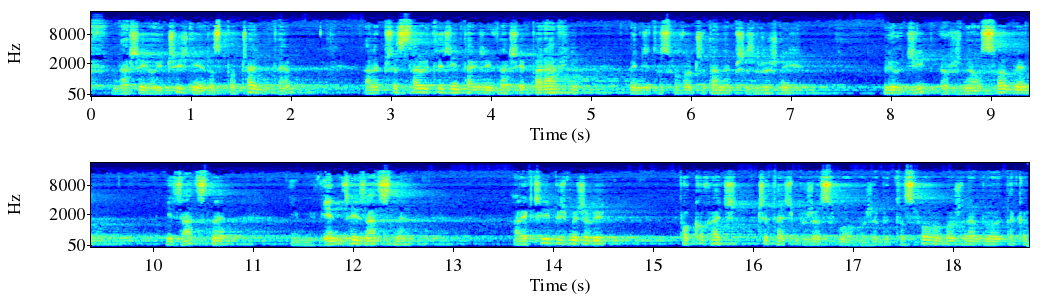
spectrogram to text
w naszej ojczyźnie rozpoczęte, ale przez cały tydzień także i w naszej parafii będzie to słowo czytane przez różnych ludzi, różne osoby i zacne, i więcej zacne, ale chcielibyśmy, żeby pokochać, czytać Boże Słowo, żeby to Słowo Boże było taką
